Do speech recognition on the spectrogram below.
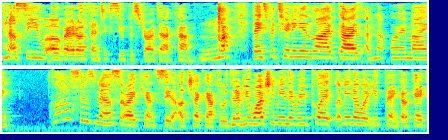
And I'll see you over at AuthenticSuperstar.com. Mwah! Thanks for tuning in live, guys. I'm not wearing my glasses now so I can't see it. I'll check afterwards. And if you're watching me in the replay, let me know what you think, okay?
